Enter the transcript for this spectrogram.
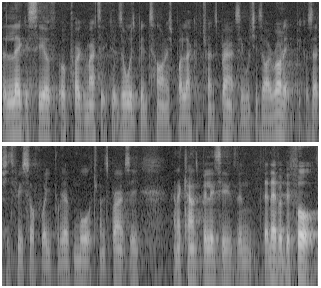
the legacy of, of programmatic has always been tarnished by lack of transparency, which is ironic because actually through software you probably have more transparency and accountability than, than ever before.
